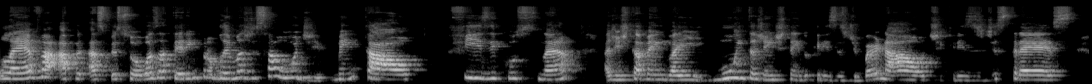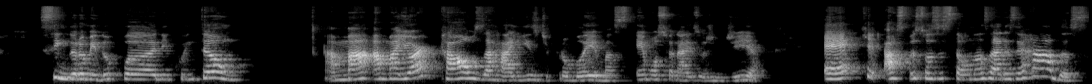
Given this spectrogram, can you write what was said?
leva a, as pessoas a terem problemas de saúde mental, físicos, né? A gente está vendo aí muita gente tendo crises de burnout, crises de estresse, síndrome do pânico. Então, a, ma a maior causa raiz de problemas emocionais hoje em dia é que as pessoas estão nas áreas erradas,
